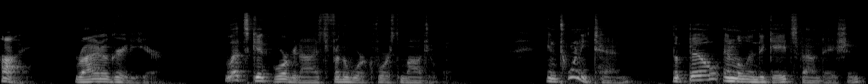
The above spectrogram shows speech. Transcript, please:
Hi, Ryan O'Grady here. Let's get organized for the workforce module. In 2010, the Bill and Melinda Gates Foundation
